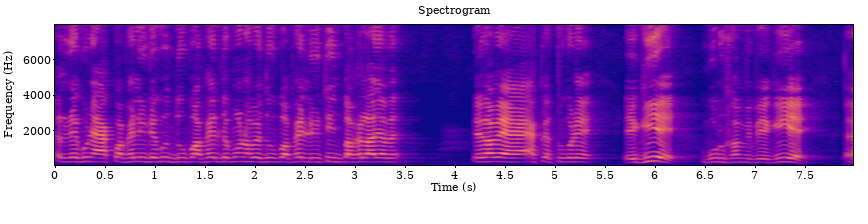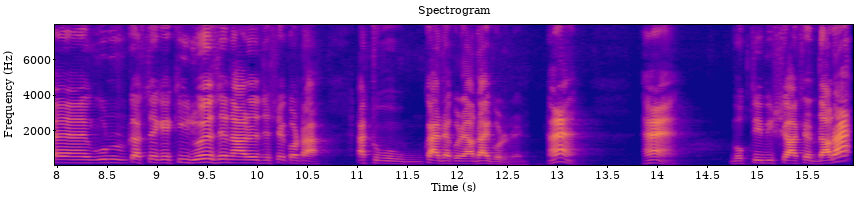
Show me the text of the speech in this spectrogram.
তাহলে দেখুন এক পা ফেলি দেখুন, দু পা ফেলতে মনে হবে, দু পা ফেললি তিন পা ফেলা যাবে। এভাবে একটু একটু করে এগিয়ে, গুরু সমীপে গিয়ে গুরুর কাছ থেকে কি রয়েছে, না রয়েছে, সে কটা একটু কায়দা করে আদায় করে নেন। হ্যাঁ? হ্যাঁ? ভক্তি বিশ্বাসের দ্বারা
